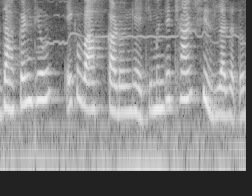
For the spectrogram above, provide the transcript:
झाकण ठेवून एक वाफ काढून घ्यायची म्हणजे छान शिजला जातो.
